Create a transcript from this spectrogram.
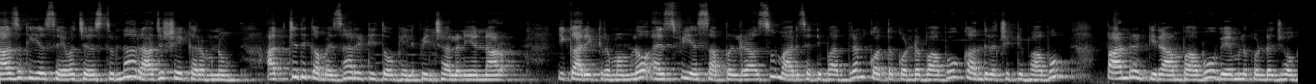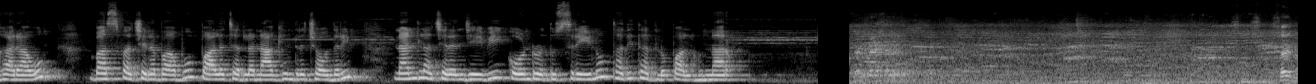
రాజకీయ సేవ చేస్తున్న రాజశేఖరంను అత్యధిక మెజారిటీతో గెలిపించాలని అన్నారు. ఈ కార్యక్రమంలో ఎస్వీఎస్ అప్పలరాజు మారిశెట్టి భద్రం కొత్తకొండబాబు కందుల చిట్టిబాబు పాండ్రంకి రాంబాబు వేములకొండ జోగారావు బస్వ చినబాబు పాలచర్ల నాగేంద్ర చౌదరి నండ్ల చిరంజీవి కోండ్రోతు శ్రీను తదితరులు పాల్గొన్నారు. సైడ్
